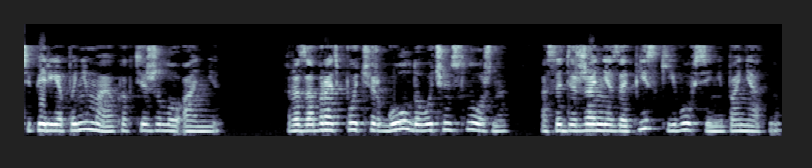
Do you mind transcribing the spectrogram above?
Теперь я понимаю, как тяжело Анне. Разобрать почерк Голда очень сложно, а содержание записки и вовсе непонятно.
